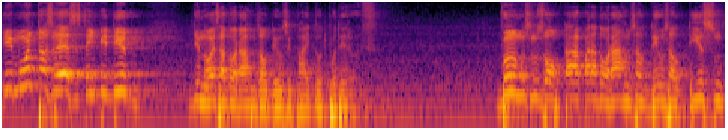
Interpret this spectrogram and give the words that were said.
e muitas vezes tem impedido de nós adorarmos ao Deus e Pai Todo-Poderoso. Vamos nos voltar para adorarmos ao Deus Altíssimo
